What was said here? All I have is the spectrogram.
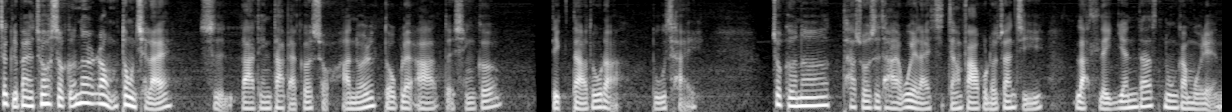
这个礼拜的最后首歌呢，让我们动起来，是拉丁大牌歌手 Anuel AA 的新歌《Dictadura》独裁。这歌呢，他说是他未来即将发布的专辑《Las Leyendas Nunca Mueren》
